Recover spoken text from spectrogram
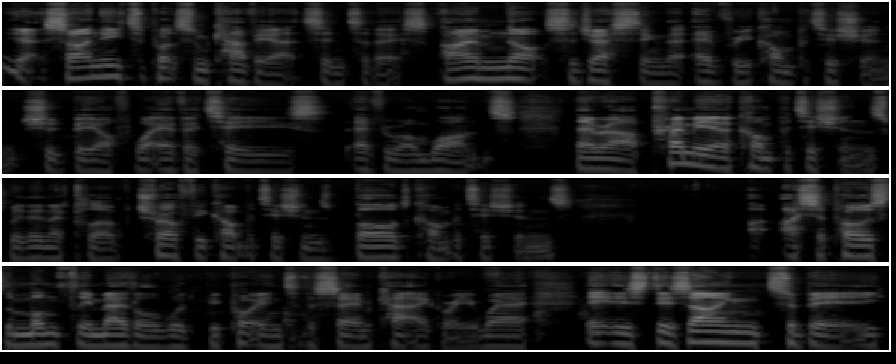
Yeah, so I need to put some caveats into this. I'm not suggesting that every competition should be off whatever tees everyone wants. There are premier competitions within a club, trophy competitions, board competitions. I suppose the monthly medal would be put into the same category where it is designed to be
